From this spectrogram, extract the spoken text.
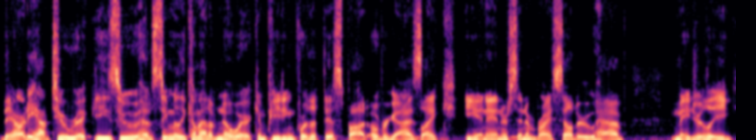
they already have two rookies who have seemingly come out of nowhere competing for the fifth spot over guys like Ian Anderson and Bryce Elder who have major league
